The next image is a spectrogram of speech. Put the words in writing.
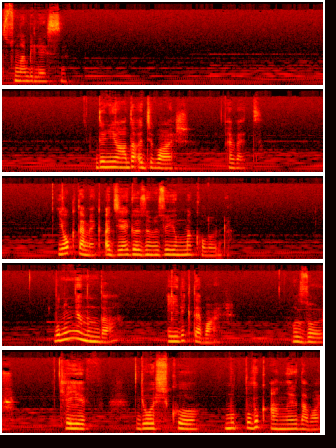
sunabilirsin. Dünyada acı var. Evet. Yok demek acıya gözümüzü yummak olurdu. Bunun yanında iyilik de var. Huzur, keyif, coşku, mutluluk anları da var.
